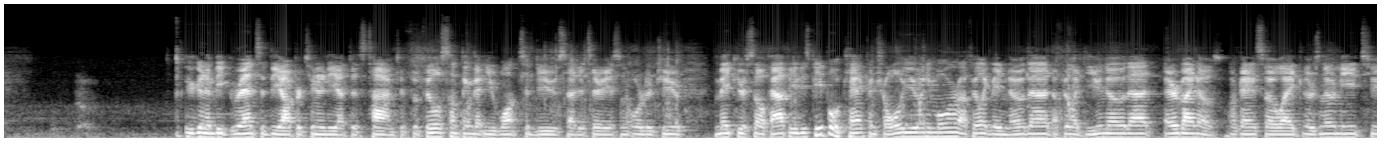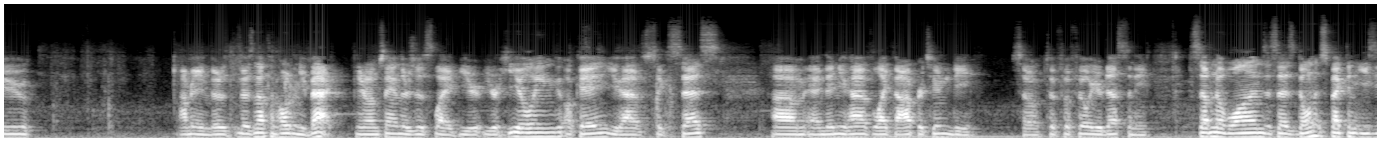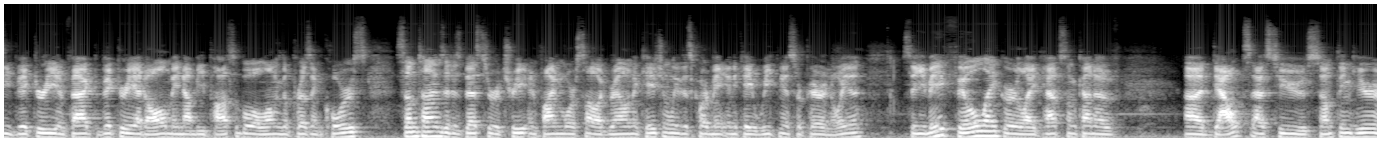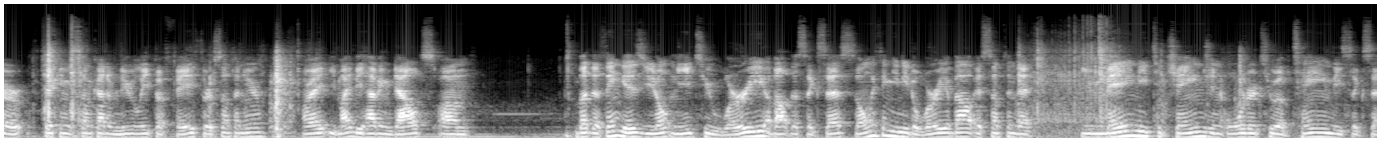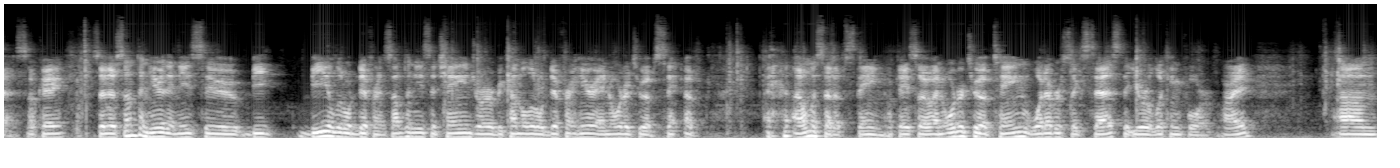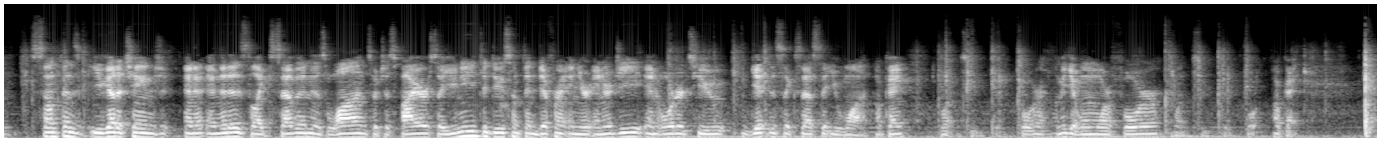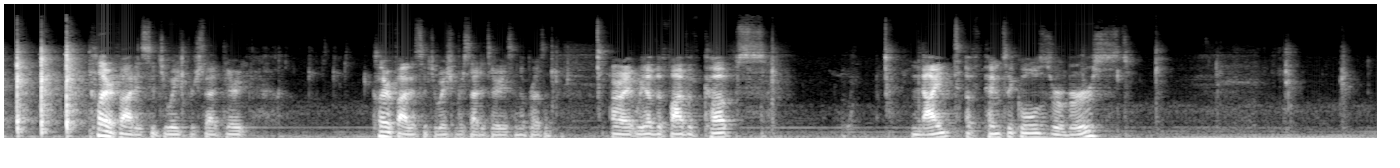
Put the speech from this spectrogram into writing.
you're going to be granted the opportunity at this time to fulfill something that you want to do, Sagittarius, in order to make yourself happy. These people can't control you anymore. I feel like they know that. I feel like you know that. Everybody knows. Okay, so like, there's no need to. I mean, there's there's nothing holding you back. You know what I'm saying? There's just like you're you're healing. Okay, you have success, um, and then you have like the opportunity. So to fulfill your destiny. Seven of Wands, it says, don't expect an easy victory. In fact, victory at all may not be possible along the present course. Sometimes it is best to retreat and find more solid ground. Occasionally, this card may indicate weakness or paranoia. So you may feel like or like have some kind of uh, doubts as to something here or taking some kind of new leap of faith or something here. All right, you might be having doubts. Um, but the thing is, you don't need to worry about the success. The only thing you need to worry about is something that you may need to change in order to obtain the success. Okay, so there's something here that needs to be be a little different. Something needs to change or become a little different here in order to abstain. I almost said abstain. Okay, so in order to obtain whatever success that you are looking for, all right, um, something's you got to change, and and it is like seven is wands, which is fire. So you need to do something different in your energy in order to get the success that you want. Okay, one, two, three, four. Let me get one more four. One, two, three, four. Okay. Clarify the situation for Sagittarius. Clarify the situation for Sagittarius in the present. All right, we have the Five of Cups. Knight of Pentacles reversed,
